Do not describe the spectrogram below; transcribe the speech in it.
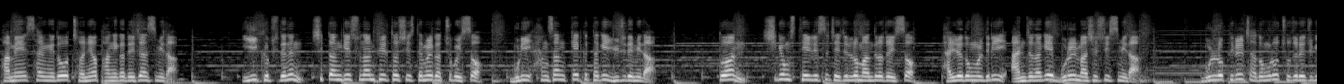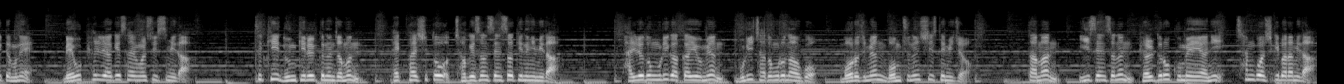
밤에 사용해도 전혀 방해가 되지 않습니다. 이 급수대는 10단계 순환 필터 시스템을 갖추고 있어 물이 항상 깨끗하게 유지됩니다. 또한 식용 스테인리스 재질로 만들어져 있어 반려동물들이 안전하게 물을 마실 수 있습니다. 물 높이를 자동으로 조절해주기 때문에 매우 편리하게 사용할 수 있습니다. 특히 눈길을 끄는 점은 180도 적외선 센서 기능입니다. 반려동물이 가까이 오면 물이 자동으로 나오고 멀어지면 멈추는 시스템이죠. 다만 이 센서는 별도로 구매해야 하니 참고하시기 바랍니다.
